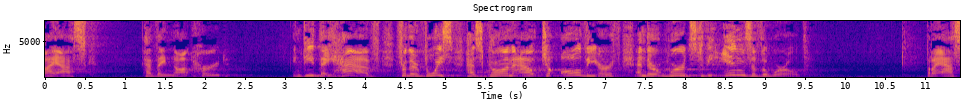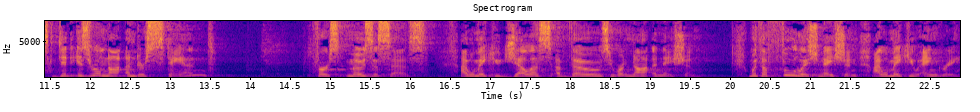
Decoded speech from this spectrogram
I ask, have they not heard? Indeed, they have, for their voice has gone out to all the earth and their words to the ends of the world. But I ask, did Israel not understand? First, Moses says, I will make you jealous of those who are not a nation. With a foolish nation, I will make you angry.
